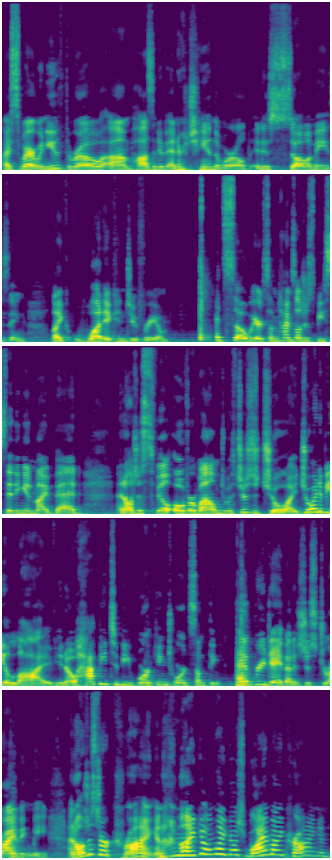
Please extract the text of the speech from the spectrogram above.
I swear, when you throw um, positive energy in the world, it is so amazing, like what it can do for you. It's so weird. Sometimes I'll just be sitting in my bed and I'll just feel overwhelmed with just joy, joy to be alive, you know, happy to be working towards something every day that is just driving me. And I'll just start crying and I'm like, "Oh my gosh, why am I crying?" And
